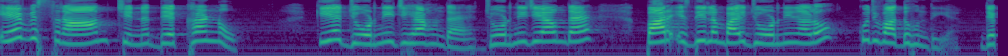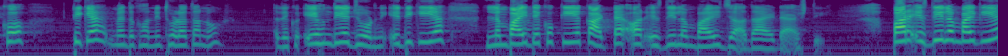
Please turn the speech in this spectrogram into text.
ਇਹ ਵਿਸਰਾਮ ਚਿੰਨ੍ਹ ਦੇਖਣ ਨੂੰ ਕੀ ਇਹ ਜੋੜਨੀ ਜਿਹਾ ਹੁੰਦਾ ਹੈ? ਜੋੜਨੀ ਜਿਹਾ ਹੁੰਦਾ ਹੈ ਪਰ ਇਸ ਦੀ ਲੰਬਾਈ ਜੋੜਨੀ ਨਾਲੋਂ ਕੁਝ ਵੱਧ ਹੁੰਦੀ ਹੈ। ਦੇਖੋ ਠੀਕ ਹੈ? ਮੈਂ ਦਿਖਾਉਣੀ ਥੋੜਾ ਤੁਹਾਨੂੰ ਦੇਖੋ, ਇਹ ਹੁੰਦੀ ਹੈ ਜੋੜਨੀ। ਇਹਦੀ ਕੀ ਹੈ? ਲੰਬਾਈ ਦੇਖੋ ਕੀ ਹੈ? ਘੱਟ ਹੈ ਔਰ ਇਸ ਦੀ ਲੰਬਾਈ ਜ਼ਿਆਦਾ ਹੈ ਡੈਸ਼ ਦੀ। ਪਰ ਇਸ ਦੀ ਲੰਬਾਈ ਕੀ ਹੈ?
